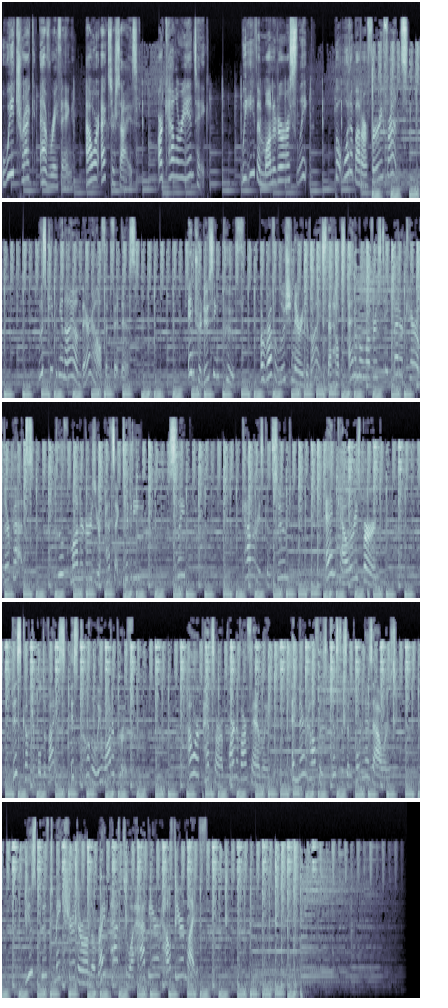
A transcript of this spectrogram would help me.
We track everything our exercise, our calorie intake. We even monitor our sleep. But what about our furry friends? Who's keeping an eye on their health and fitness? Introducing Poof, a revolutionary device that helps animal lovers take better care of their pets. Poof monitors your pet's activity, sleep, calories consumed, and calories burned. This comfortable device is totally waterproof. Are a part of our family, and their health is just as important as ours. Use Poof to make sure they're on the right path to a happier, healthier life.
